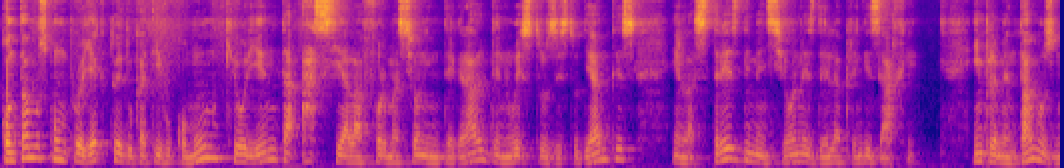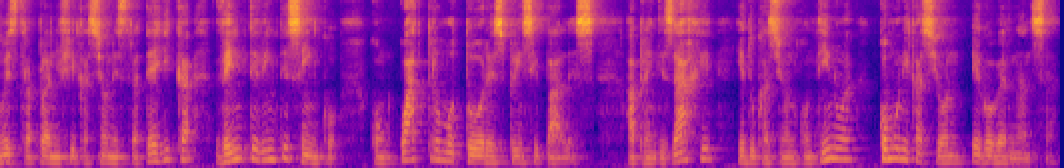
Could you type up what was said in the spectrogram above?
Contamos con un proyecto educativo común que orienta hacia la formación integral de nuestros estudiantes en las tres dimensiones del aprendizaje. Implementamos nuestra planificación estratégica 2025 con cuatro motores principales, aprendizaje, educación continua, comunicación y gobernanza.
